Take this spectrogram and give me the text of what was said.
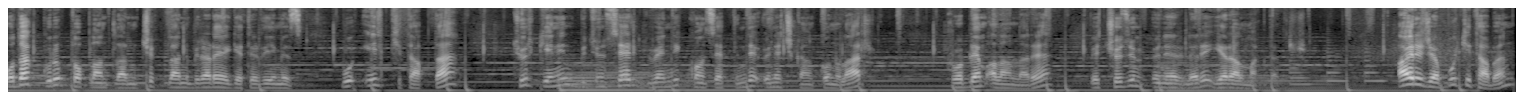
odak grup toplantılarının çıktılarını bir araya getirdiğimiz bu ilk kitapta Türkiye'nin bütünsel güvenlik konseptinde öne çıkan konular, problem alanları ve çözüm önerileri yer almaktadır. Ayrıca bu kitabın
